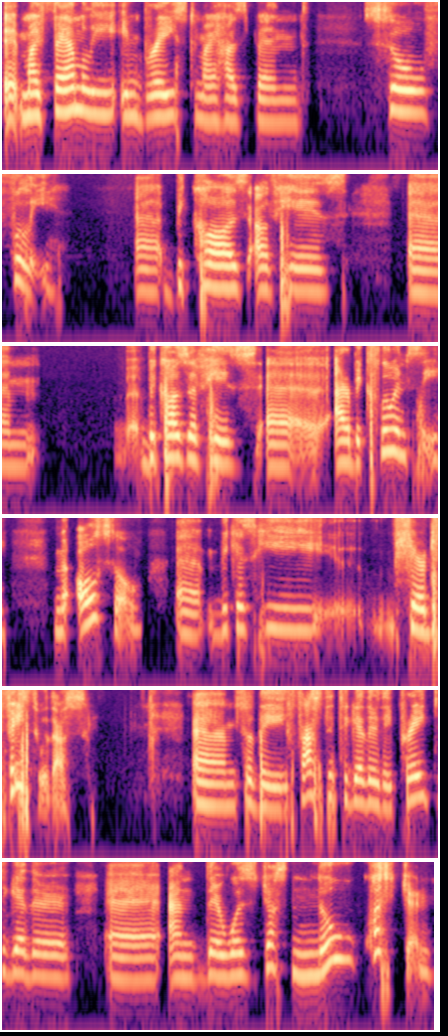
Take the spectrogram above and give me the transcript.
it, my family embraced my husband so fully uh, because of his um, because of his uh, Arabic fluency, also uh, because he shared faith with us. Um, so they fasted together, they prayed together, uh, and there was just no question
